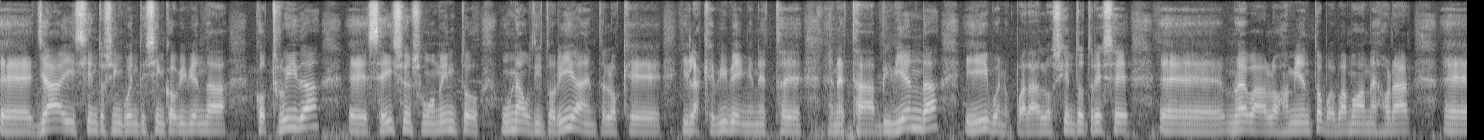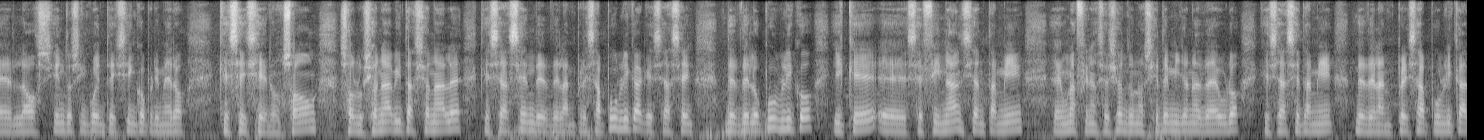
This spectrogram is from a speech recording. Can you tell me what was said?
Eh, ya hay 155 viviendas construidas, eh, se hizo en su momento una auditoría entre los que y las que viven en, este, en estas viviendas y bueno, para los 113 eh, nuevos alojamientos pues vamos a mejorar los 155 primeros que se hicieron. Son soluciones habitacionales que se hacen desde la empresa pública, que se hacen desde lo público y que se financian también una financiación de unos 7 millones de euros que se hace también desde la empresa pública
